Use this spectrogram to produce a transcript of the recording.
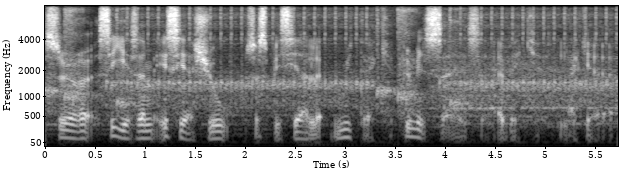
sur CISM et CHU, ce spécial Mutec 2016 avec la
